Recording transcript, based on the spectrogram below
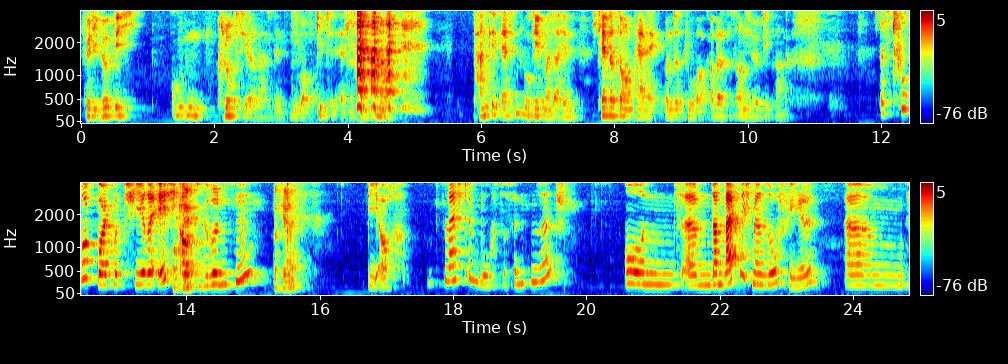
für die wirklich guten Clubs hier, oder wenn es die überhaupt gibt in Essen. Keine Ahnung. Punk in Essen, wo geht man da hin? Ich kenne das Don't Panic und das Turok, aber das ist auch nicht wirklich Punk. Das Turok boykottiere ich Okay. aus Gründen, Okay. die auch vielleicht im Buch zu finden sind. Und ähm, dann bleibt nicht mehr so viel. Ähm,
